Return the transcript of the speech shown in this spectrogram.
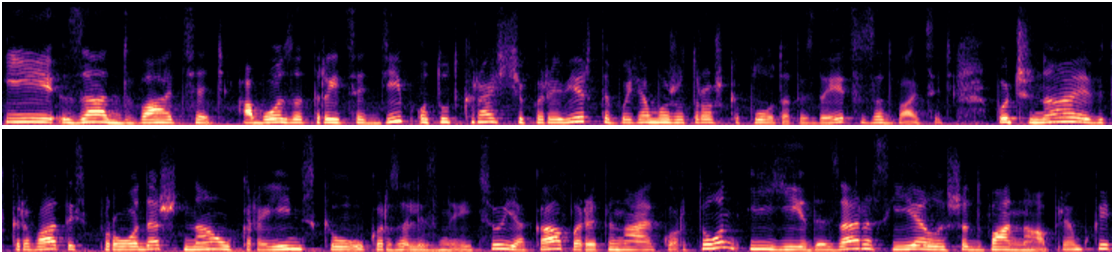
І за 20 або за 30 діб, отут краще перевірте, бо я можу трошки плутати, здається, за 20, починає відкриватись продаж на українську Укрзалізницю, яка перетинає кордон і їде. Зараз є лише два напрямки:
